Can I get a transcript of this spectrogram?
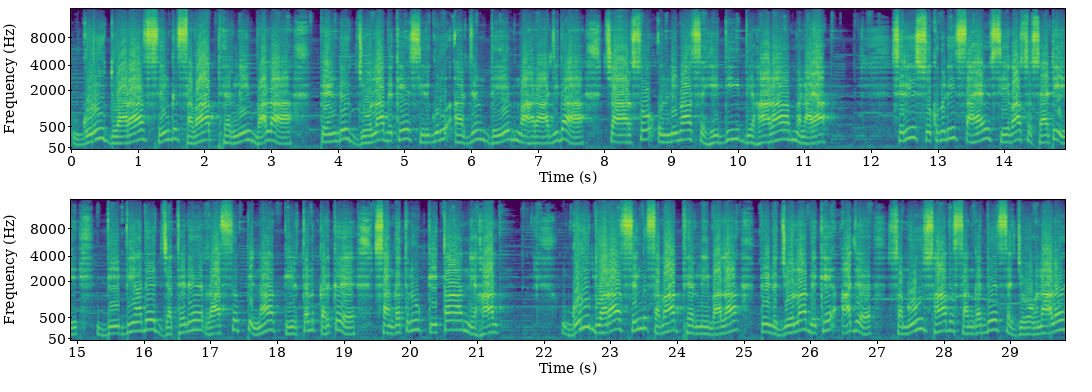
ਗੁਰੂਦੁਆਰਾ ਸਿੰਘ ਸਭਾ ਫਿਰਨੀ ਵਾਲਾ ਪਿੰਡ ਜੋਲਾ ਵਿਖੇ ਸ੍ਰੀ ਗੁਰੂ ਅਰਜਨ ਦੇਵ ਮਹਾਰਾਜ ਜੀ ਦਾ 419ਵਾਂ ਸ਼ਹੀਦੀ ਦਿਹਾੜਾ ਮਨਾਇਆ। ਸ੍ਰੀ ਸੁਖਮਨੀ ਸਾਹਿਬ ਸੇਵਾ ਸੁਸਾਇਟੀ ਬੀਬੀਆਂ ਦੇ ਜਥੇ ਨੇ ਰਸ, ਭਿੰਨਾ, ਕੀਰਤਨ ਕਰਕੇ ਸੰਗਤ ਨੂੰ ਕੀਤਾ ਨਿਹਾਲ। ਗੁਰੂਦੁਆਰਾ ਸਿੰਘ ਸਭਾ ਫਿਰਨੀ ਵਾਲਾ ਪਿੰਡ ਜੋਲਾ ਵਿਖੇ ਅੱਜ ਸਮੂਹ ਸਾਧ ਸੰਗਤ ਦੇ ਸਹਿਯੋਗ ਨਾਲ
